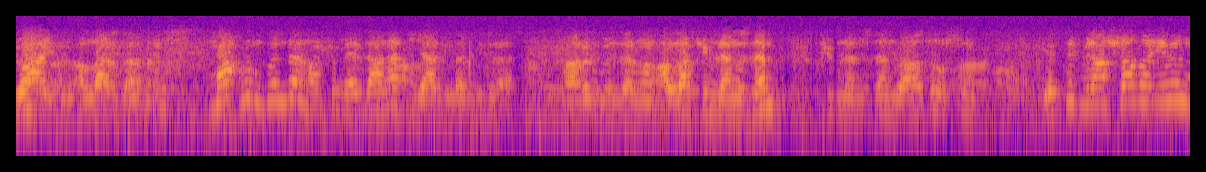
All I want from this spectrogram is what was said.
dua edin, Allah rızası için. Mahrum göndermen şu Mevlana diyarından bizi. Mahrum göndermen. Allah cümlemizden, cümlemizden razı olsun. Gittik bir aşağıda evin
